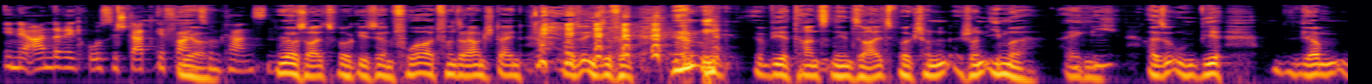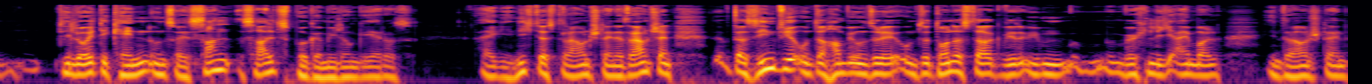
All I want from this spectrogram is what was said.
in eine andere große Stadt gefahren ja. zum Tanzen. Ja, Salzburg ist ja ein Vorort von Traunstein. Also insofern, wir tanzen in Salzburg schon, schon immer eigentlich. Mhm. Also und wir, wir haben, die Leute kennen uns als Salzburger Milongeros. Eigentlich nicht als Traunsteiner. Traunstein, da sind wir und da haben wir unsere, unser Donnerstag, wir üben wöchentlich einmal in Traunstein,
